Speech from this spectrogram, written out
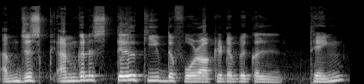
I'm just I'm gonna still keep the four archetypical thing,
